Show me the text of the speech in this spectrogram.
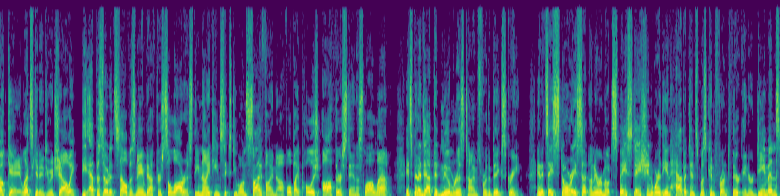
Okay, let's get into it, shall we? The episode itself is named after Solaris, the 1961 sci fi novel by Polish author Stanislaw Lem. It's been adapted numerous times for the big screen, and it's a story set on a remote space station where the inhabitants must confront their inner demons,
